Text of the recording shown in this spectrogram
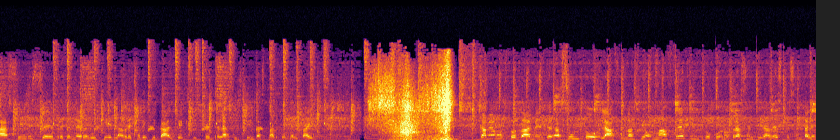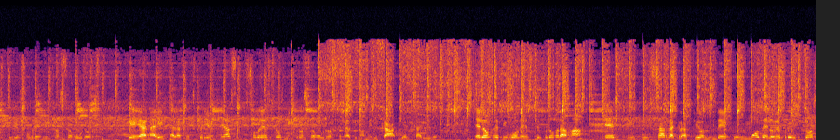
Así se pretende reducir la brecha digital que existe entre las distintas partes del país. Cambiamos totalmente de asunto. La Fundación MAFRE, junto con otras entidades, presenta el estudio sobre microseguros que analiza las experiencias sobre estos microseguros en Latinoamérica y el Caribe. El objetivo de este programa es impulsar la creación de un modelo de productos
